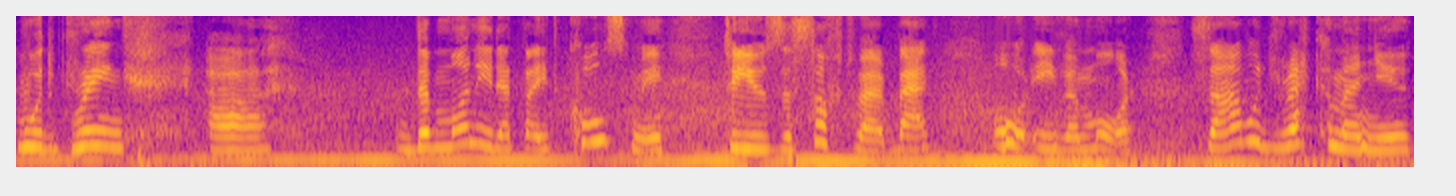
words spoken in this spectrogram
would bring. Uh, the money that it cost me to use the software back or even more. So I would recommend you,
